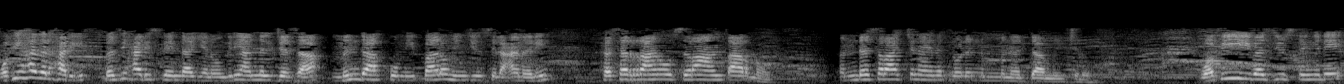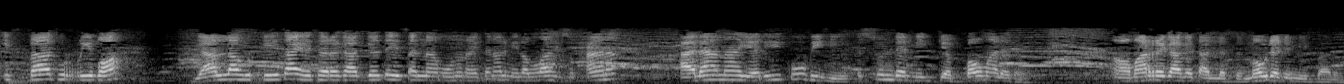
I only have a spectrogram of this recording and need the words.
وفي هذا الحديث በዚህ ሐዲስ ላይ እንዳየነው እንግዲህ أن الجزاء ምንዳ እኮ የሚባለው من جنس العمل ከሰራነው ስራ አንጻር ነው። እንደ ስራችን አይነት ነው ልንምነዳ የምንችለው። وفيه በዚህ ውስጥ እንግዲህ إثبات الرضا የአላህ ውዴታ የተረጋገጠ የጸና መሆኑን አይተናል። من الله سبحانه على ما يليق به እሱ እንደሚገባው ማለት ነው። አዎ ማረጋገጥ አለብን። መውደድ የሚባለው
